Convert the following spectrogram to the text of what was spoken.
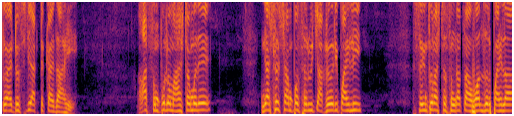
तो ॲट्रोसिटी ॲक्ट कायदा आहे. आज संपूर्ण महाराष्ट्रामध्ये नॅशनल सॅम्पल सर्व्हिसची आकडेवारी पाहिली संयुक्त राष्ट्रसंघाचा अहवाल जर पाहिला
